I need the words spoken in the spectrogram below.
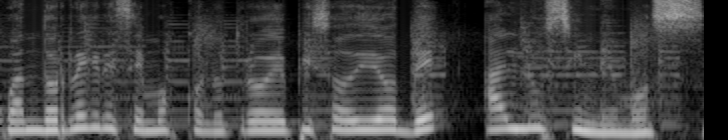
cuando regresemos con otro episodio de Alucinemos.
